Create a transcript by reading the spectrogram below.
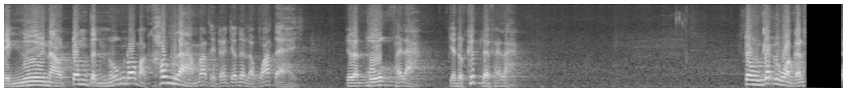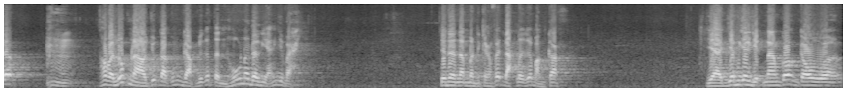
Thì người nào trong tình huống đó mà không làm đó, thì nó trở nên là quá tệ. Cho nên buộc phải làm và được khích lệ phải làm. Trong các cái hoàn cảnh đó, không phải lúc nào chúng ta cũng gặp những cái tình huống nó đơn giản như vậy. Cho nên là mình cần phải đặt lên cái bằng cân. Và dân dân Việt Nam có một câu ờ,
